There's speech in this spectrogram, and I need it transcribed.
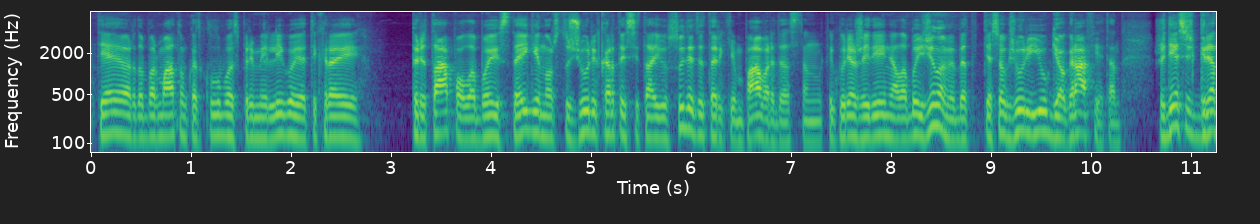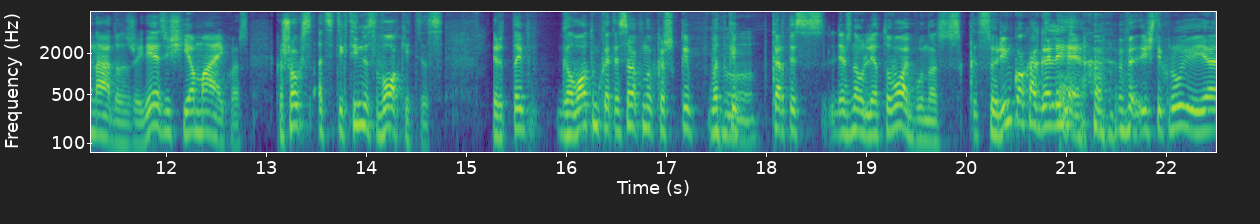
atėjo ir dabar matom, kad klubas Premier lygoje tikrai pritapo labai staigiai, nors tu žiūri kartais į tą jų sudėtį, tarkim, pavardės, ten kai kurie žaidėjai nelabai žinomi, bet tiesiog žiūri jų geografiją ten. Žaidėjas iš Grenados, žaidėjas iš Jamaikos, kažkoks atsitiktinis vokietis. Ir taip galvotum, kad tiesiog, nu, kažkaip, vat, kaip mhm. kartais, nežinau, Lietuvoje būna, surinko, ką galėjo. Bet iš tikrųjų jie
